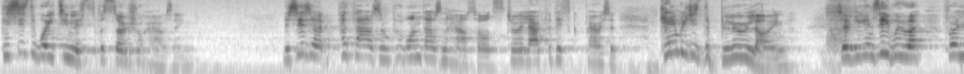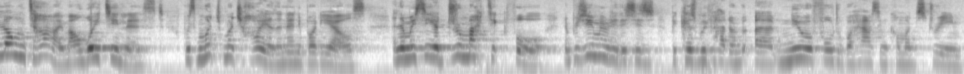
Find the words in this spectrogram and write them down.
This is the waiting list for social housing. This is a per thousand, per 1,000 households to allow for this comparison. Cambridge is the blue line. So if you can see, we were, for a long time, our waiting list was much, much higher than anybody else. And then we see a dramatic fall. And presumably this is because we've had a, a new affordable housing come on stream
